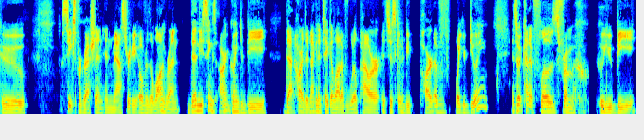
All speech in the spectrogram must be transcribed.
who seeks progression and mastery over the long run, then these things aren't going to be that hard. They're not going to take a lot of willpower. It's just going to be part of what you're doing. And so it kind of flows from who you be,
